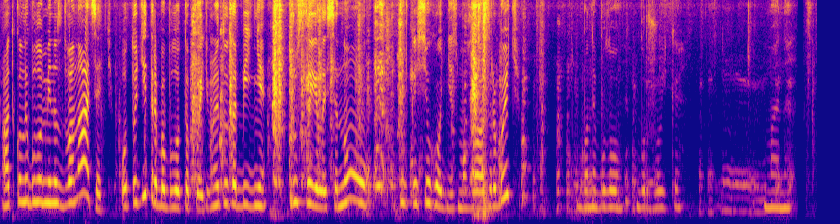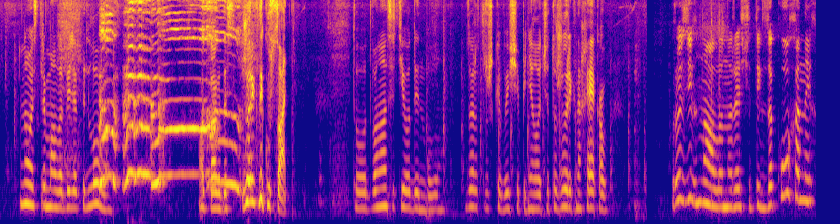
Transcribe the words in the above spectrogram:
А от коли було мінус 12, от тоді треба було топити. Вони тут обідні трусилися. Ну, тільки сьогодні змогла зробити, бо не було буржуйки в мене. Ну, ось тримала біля підлоги. Отак десь. Жорик не кусать. То 12,1 було. Зараз трошки вище підняла, чи то Жорик нахекав. Розігнала нарешті тих закоханих.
